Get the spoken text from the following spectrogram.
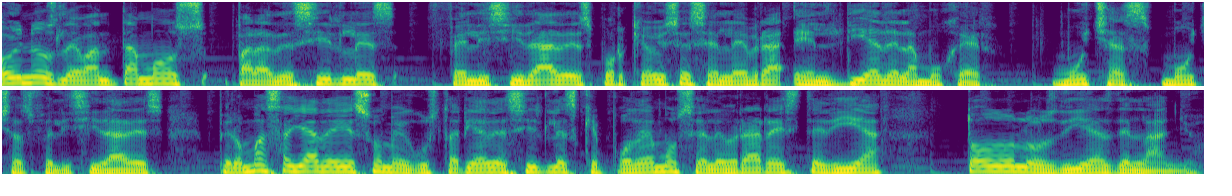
Hoy nos levantamos para decirles felicidades porque hoy se celebra el Día de la Mujer. Muchas, muchas felicidades. Pero más allá de eso me gustaría decirles que podemos celebrar este día todos los días del año.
